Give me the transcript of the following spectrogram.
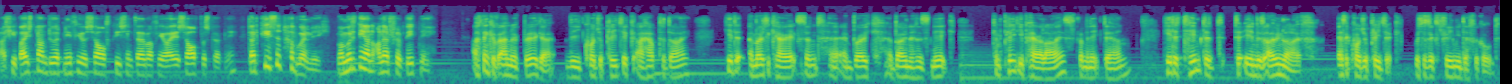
As jy bystand dood nie vir jouself kies in terme van jou eie selfbeskikking nie, dan kies dit gewoon nie. Maar moet dit nie aan ander verbied nie. I think of Anrik Berger, the quadriplegic I helped to die. He had a motor car accident uh, and broke a bone in his neck, completely paralyzed from the neck down. He had attempted to end his own life as a quadriplegic, which is extremely difficult.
